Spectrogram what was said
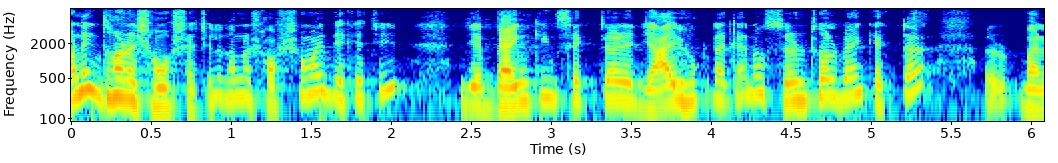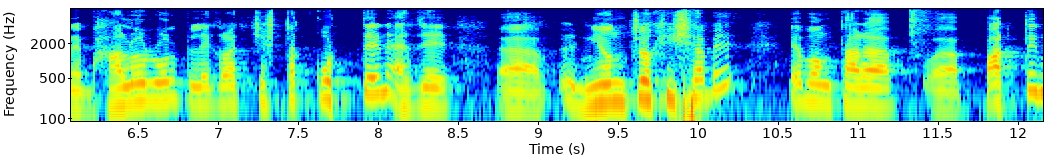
অনেক ধরনের সমস্যা ছিল। কারণ সবসময় দেখেছি যে ব্যাংকিং সেক্টরে যাই হোক না কেন সেন্ট্রাল ব্যাংক একটা মানে ভালো রোল প্লে করার চেষ্টা করতেন অ্যাজ এ নিয়ন্ত্রক হিসাবে এবং তারা পারতেন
